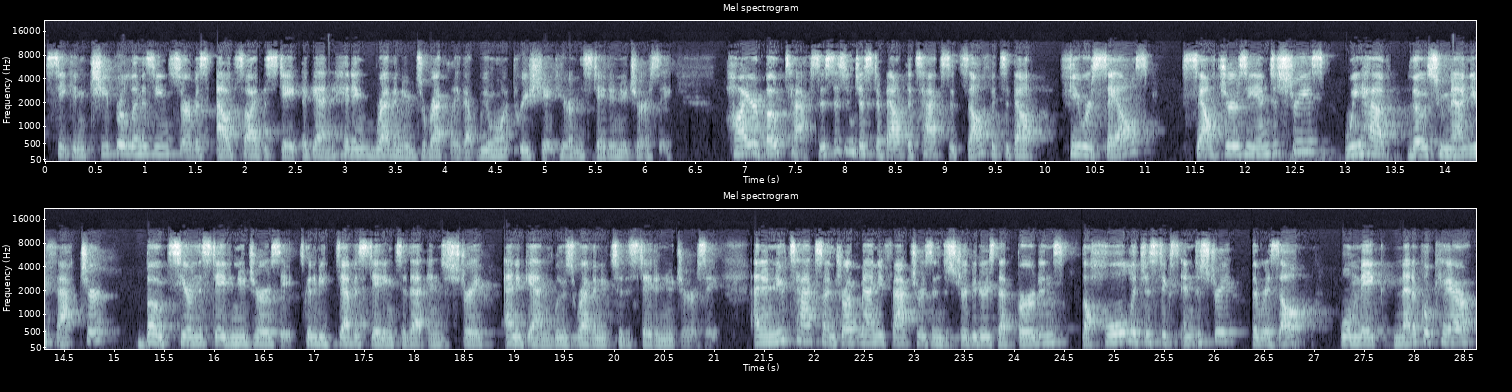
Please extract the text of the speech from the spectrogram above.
Seeking cheaper limousine service outside the state, again, hitting revenue directly that we won't appreciate here in the state of New Jersey. Higher boat tax. This isn't just about the tax itself, it's about fewer sales. South Jersey Industries, we have those who manufacture boats here in the state of New Jersey. It's going to be devastating to that industry and again, lose revenue to the state of New Jersey. And a new tax on drug manufacturers and distributors that burdens the whole logistics industry. The result will make medical care,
